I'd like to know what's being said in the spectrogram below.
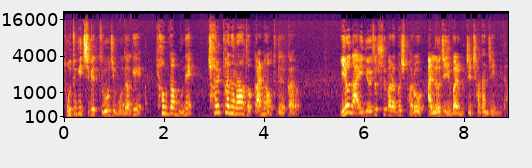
도둑이 집에 들어오지 못하게 현관문에 철판을 하나 더 깔면 어떻게 될까요? 이런 아이디어에서 출발한 것이 바로 알러지 유발 물질 차단제입니다.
